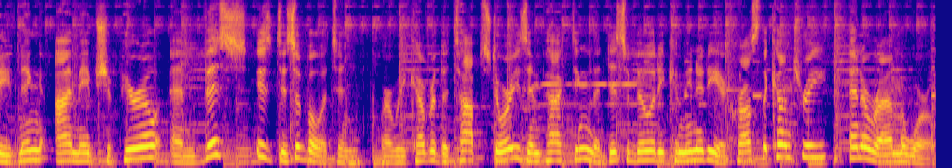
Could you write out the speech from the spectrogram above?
evening, I'm Abe Shapiro, and this is Disabulletin, where we cover the top stories impacting the disability community across the country and around the world.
